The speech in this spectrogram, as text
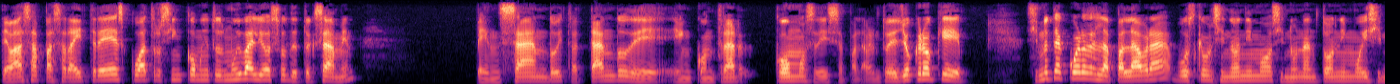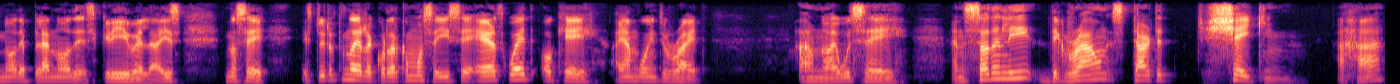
te vas a pasar ahí 3, 4, 5 minutos muy valiosos de tu examen pensando y tratando de encontrar cómo se dice esa palabra. Entonces yo creo que si no te acuerdas la palabra, busca un sinónimo, sino un antónimo y si no, de plano, descríbela. Es, no sé, estoy tratando de recordar cómo se dice earthquake. Ok, I am going to write. I don't know, I would say. And suddenly the ground started shaking. Ajá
